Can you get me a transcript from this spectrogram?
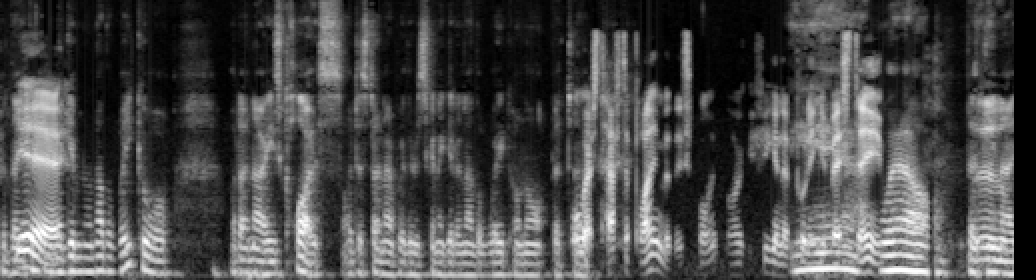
But they Yeah. they give him another week, or I don't know. He's close. I just don't know whether he's going to get another week or not. But uh, Almost have to play him at this point. Like, if you're going to put in your best team. Well, but Yeah. you know,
